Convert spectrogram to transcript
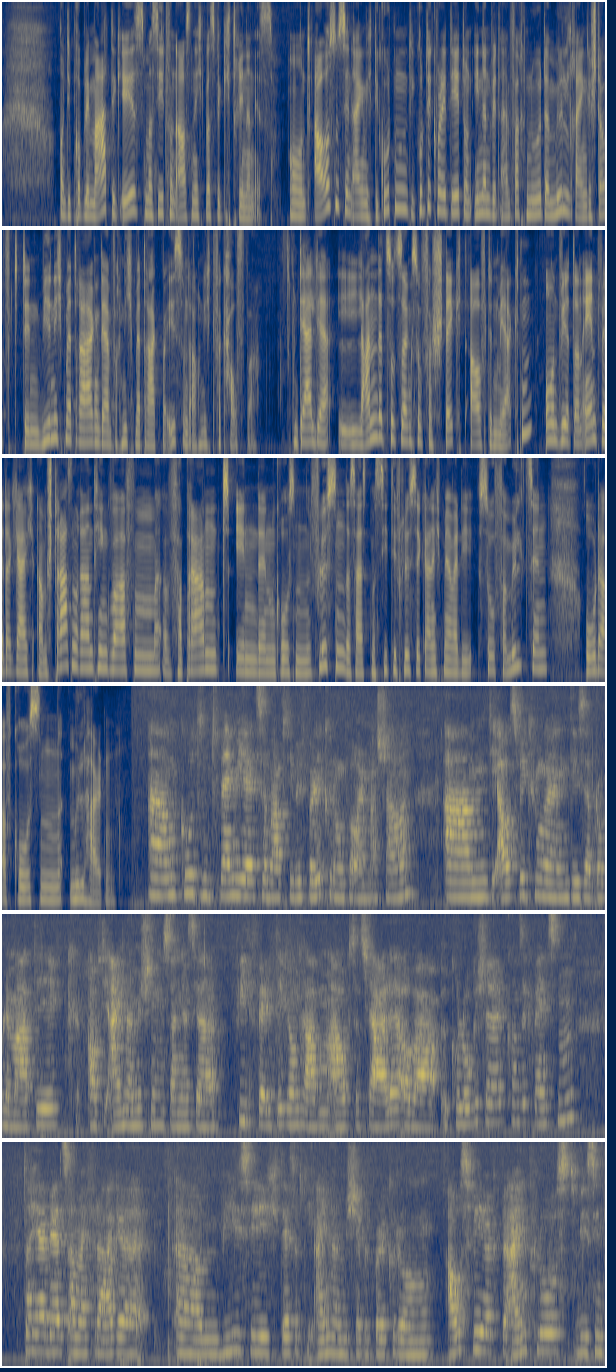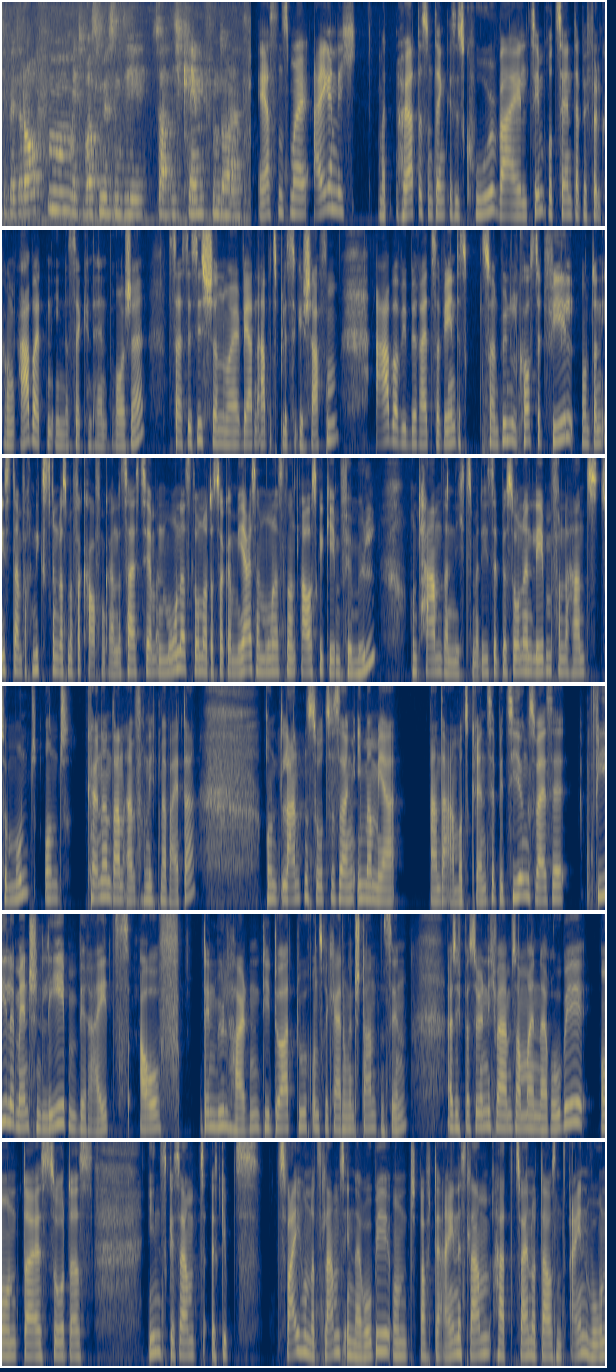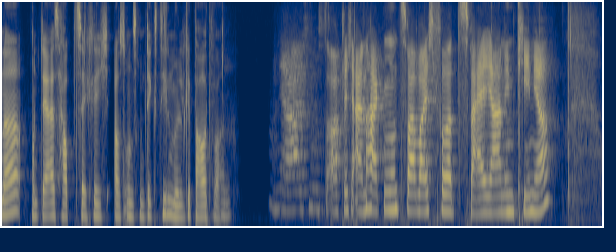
Und die Problematik ist, man sieht von außen nicht, was wirklich drinnen ist. Und außen sind eigentlich die guten, die gute Qualität und innen wird einfach nur der Müll reingestopft, den wir nicht mehr tragen, der einfach nicht mehr tragbar ist und auch nicht verkaufbar. Der, landet sozusagen so versteckt auf den Märkten und wird dann entweder gleich am Straßenrand hingeworfen, verbrannt in den großen Flüssen, das heißt man sieht die Flüsse gar nicht mehr, weil die so vermüllt sind, oder auf großen Müllhalden. Ähm, gut, und wenn wir jetzt aber auf die Bevölkerung vor allem mal schauen, ähm, die Auswirkungen dieser Problematik auf die Einheimischen sind ja sehr vielfältig und haben auch soziale, aber ökologische Konsequenzen. Daher wäre jetzt einmal die Frage, ähm, wie sich das auf die einheimische Bevölkerung auswirkt, beeinflusst, wie sind die betroffen, mit was müssen die sortig kämpfen dort? Erstens mal eigentlich man hört das und denkt, es ist cool, weil 10% der Bevölkerung arbeiten in der Secondhand-Branche. Das heißt, es ist schon mal, werden Arbeitsplätze geschaffen. Aber wie bereits erwähnt, das, so ein Bündel kostet viel und dann ist einfach nichts drin, was man verkaufen kann. Das heißt, sie haben einen Monatslohn oder sogar mehr als einen Monatslohn ausgegeben für Müll und haben dann nichts mehr. Diese Personen leben von der Hand zum Mund und können dann einfach nicht mehr weiter und landen sozusagen immer mehr an der Armutsgrenze, beziehungsweise viele Menschen leben bereits auf den Müllhalden, die dort durch unsere Kleidung entstanden sind. Also ich persönlich war im Sommer in Nairobi und da ist so, dass insgesamt es gibt 200 Slums in Nairobi und auf der eine Slum hat 200.000 Einwohner und der ist hauptsächlich aus unserem Textilmüll gebaut worden. Ja, ich musste auch gleich einhaken und zwar war ich vor zwei Jahren in Kenia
